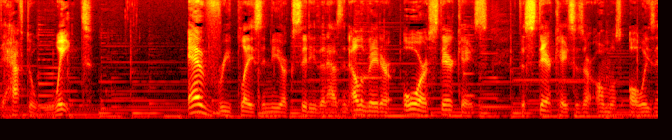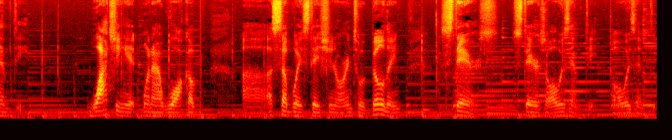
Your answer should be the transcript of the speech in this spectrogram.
they have to wait. Every place in New York City that has an elevator or staircase, the staircases are almost always empty. Watching it when I walk up uh, a subway station or into a building, Stairs. Stairs always empty. Always empty.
